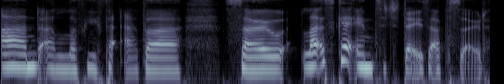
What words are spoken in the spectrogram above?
and I love you forever. So let's get into today's episode.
